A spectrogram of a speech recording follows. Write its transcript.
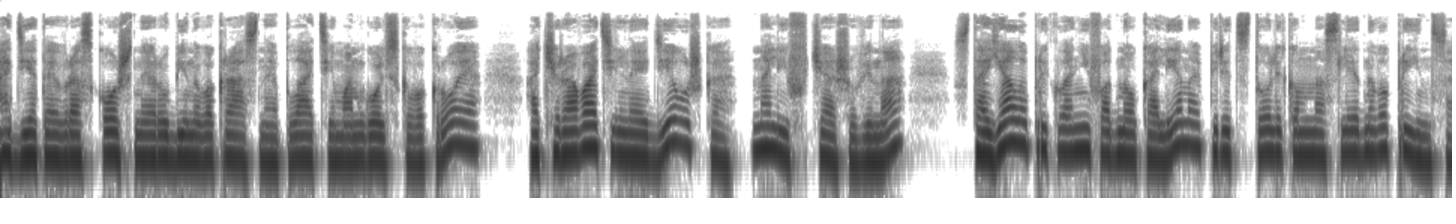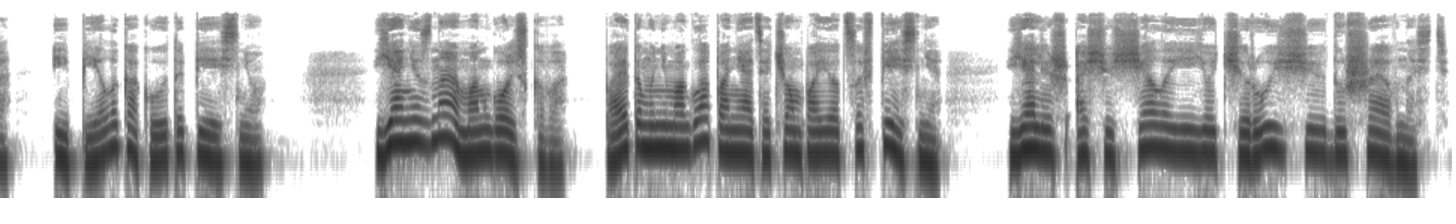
Одетая в роскошное рубиново-красное платье монгольского кроя, очаровательная девушка, налив в чашу вина, стояла, преклонив одно колено перед столиком наследного принца и пела какую-то песню. Я не знаю монгольского, поэтому не могла понять, о чем поется в песне. Я лишь ощущала ее чарующую душевность.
